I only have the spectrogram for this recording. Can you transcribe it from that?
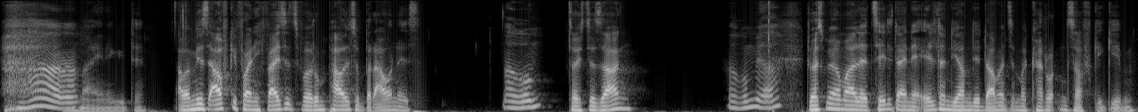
Ah, meine Güte. Aber mir ist aufgefallen, ich weiß jetzt, warum Paul so braun ist. warum? Soll ich dir sagen? Warum, ja? Du hast mir ja mal erzählt, deine Eltern, die haben dir damals immer Karottensaft gegeben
